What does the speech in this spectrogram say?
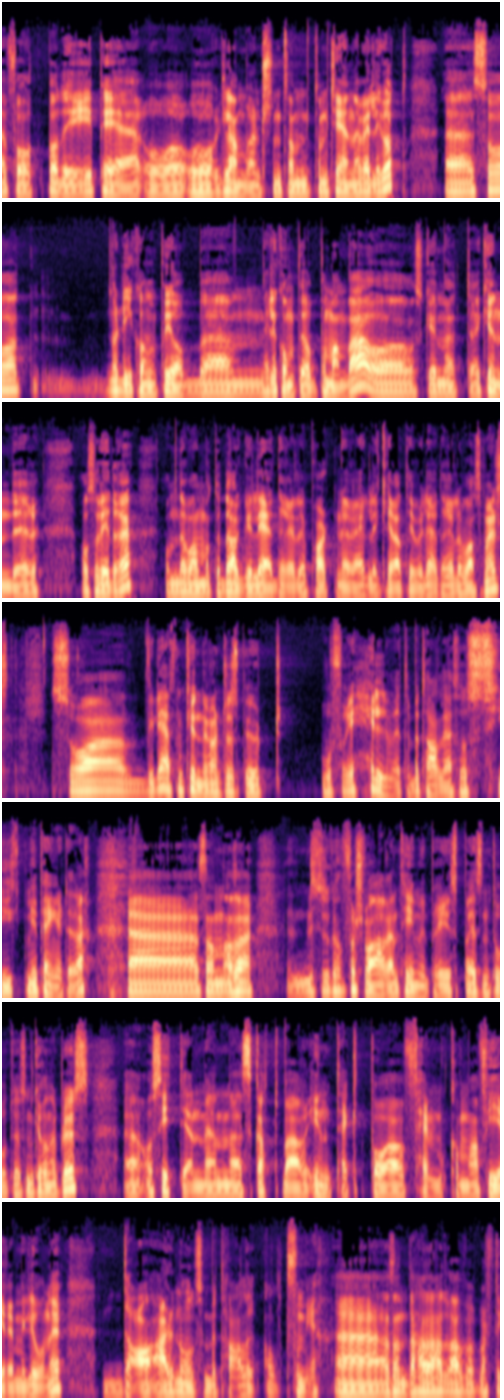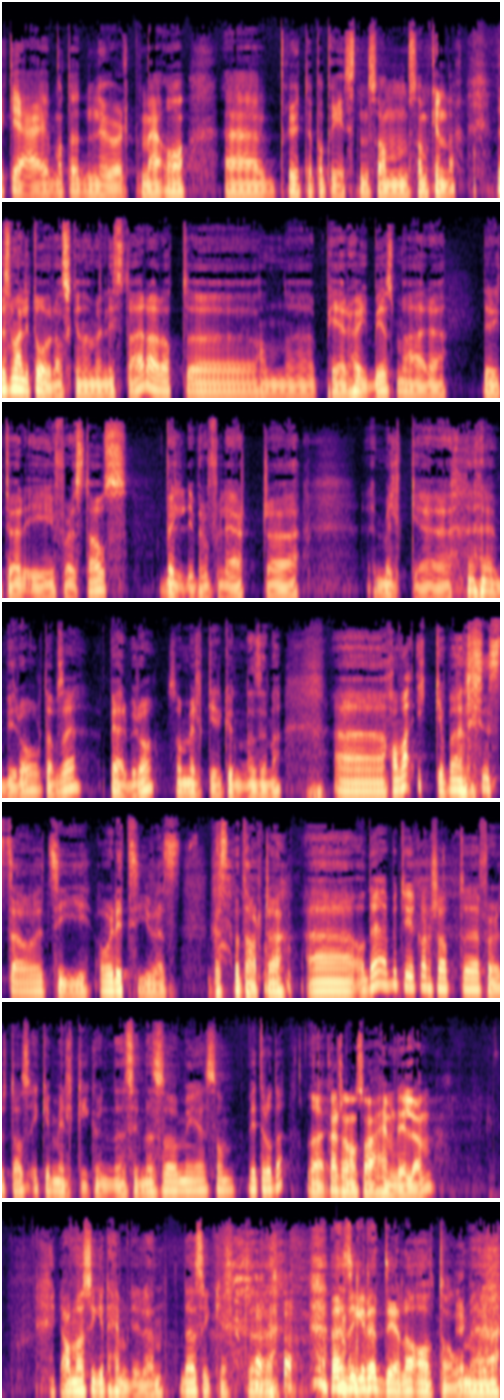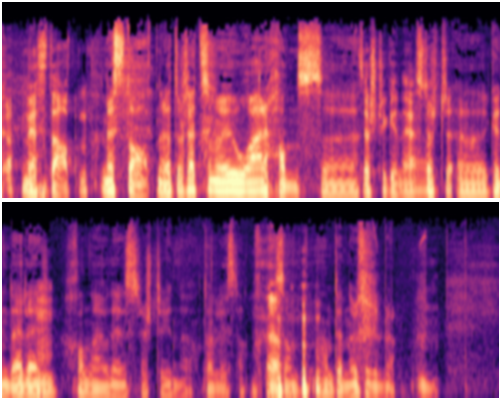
folk både i PR og, og reklamebransjen som, som tjener veldig godt, så når de kommer på jobb eh, eller kommer på jobb på mandag og skulle møte kunder osv., om det var en måte daglig leder eller partner eller kreative leder eller hva som helst, så ville jeg som kunde kanskje spurt Hvorfor i helvete betaler jeg så sykt mye penger til det? Eh, sånn, altså, hvis du skal forsvare en timepris på liksom 2000 kroner pluss, eh, og sitte igjen med en eh, skattbar inntekt på 5,4 millioner, da er det noen som betaler altfor mye. Eh, altså, da hadde i hvert ikke jeg måttet nølt med å eh, prute på prisen som, som kunde. Det som er litt overraskende med lista her, er at øh, han øh, Per Høiby, som er direktør i First House, veldig profilert øh, melkebyrå, holdt jeg på å si, PR-byrå, som melker kundene sine. Uh, han er ikke på den lista over, ti, over de ti best, best betalte. Uh, og det betyr kanskje at øh, First House ikke melker kundene sine så mye som vi trodde. Nei. Kanskje han også har hemmelig lønn? Ja, han har sikkert hemmelig lønn. Det er sikkert, øh, det er sikkert en del av avtalen med, Med staten. med staten, rett og slett, som jo er hans øh, Største kunde. Ja. største uh, kunde, eller Mm. han er jo deres største kunde, antakeligvis. Ja. Så han, han tjener jo sikkert bra.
